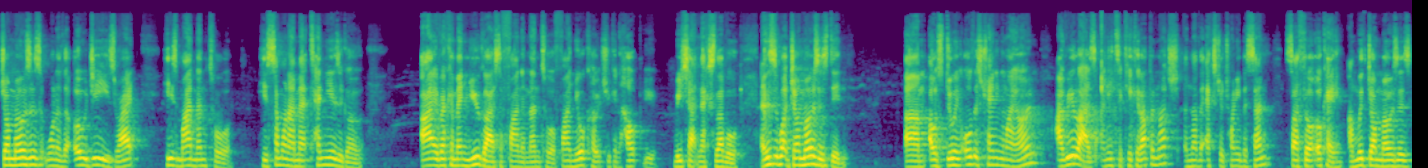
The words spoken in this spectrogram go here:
John Moses, one of the OGs, right? He's my mentor. He's someone I met 10 years ago. I recommend you guys to find a mentor, find your coach who can help you reach that next level. And this is what John Moses did um, I was doing all this training on my own. I realized I need to kick it up a notch, another extra 20%. So I thought, okay, I'm with John Moses.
